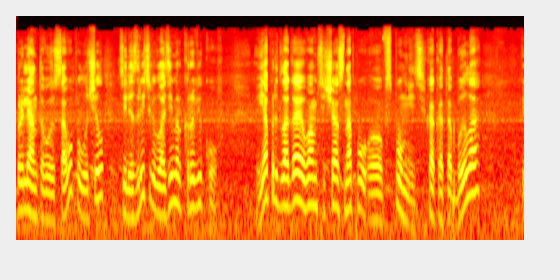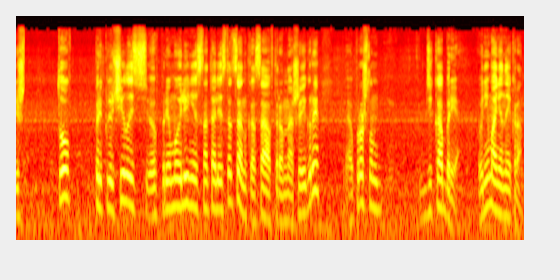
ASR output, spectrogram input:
бриллиантовую сову получил телезритель Владимир Кровяков. Я предлагаю вам сейчас э, вспомнить, как это было и что приключилось в прямой линии с Натальей Стаценко, с автором нашей игры, э, в прошлом декабре. Внимание на экран.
